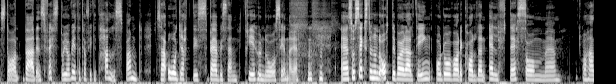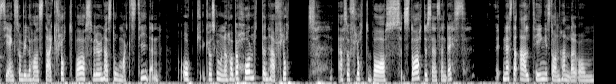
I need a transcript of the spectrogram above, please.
stan världens fest och jag vet att jag fick ett halsband. Så här, åh grattis bebisen 300 år senare. Eh, så 1680 började allting och då var det Karl den XI som eh, och hans gäng som ville ha en stark flottbas, var den här stormaktstiden. Och Karlskrona har behållit den här flott, alltså flottbasstatusen sedan dess. Nästan allting i stan handlar om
